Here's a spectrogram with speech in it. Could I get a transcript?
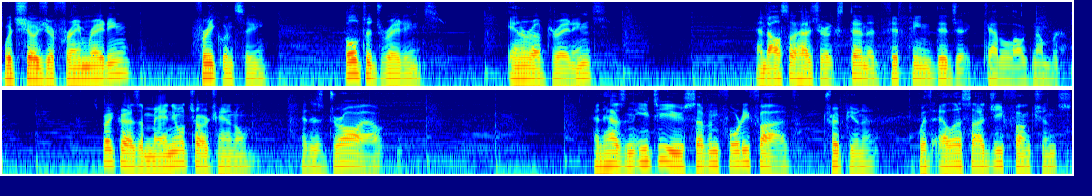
which shows your frame rating, frequency, voltage ratings, interrupt ratings, and also has your extended 15-digit catalog number. This breaker has a manual charge handle, it is draw out, and has an ETU 745 trip unit with LSIG functions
